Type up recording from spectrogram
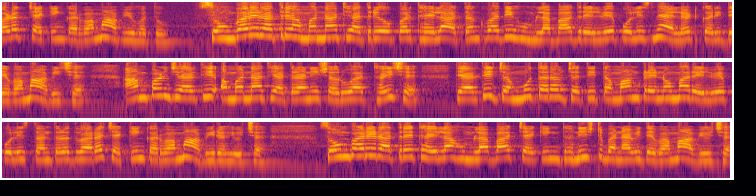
કડક ચેકિંગ કરવામાં આવ્યું હતું. સોમવારે રાત્રે અમરનાથ યાત્રીઓ પર થયેલા આતંકવાદી હુમલા બાદ રેલવે પોલીસને એલર્ટ કરી દેવામાં આવી છે. આમ પણ જ્યારથી અમરનાથ યાત્રાની શરૂઆત થઈ છે, ત્યારથી જમ્મુ તરફ જતી તમામ ટ્રેનોમાં રેલવે પોલીસ તંત્ર દ્વારા ચેકિંગ કરવામાં આવી રહ્યું છે. સોમવારે રાત્રે થયેલા હુમલા બાદ ચેકિંગ ઘનિષ્ઠ બનાવી દેવામાં આવ્યું છે.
